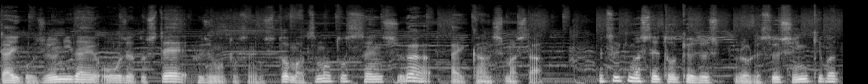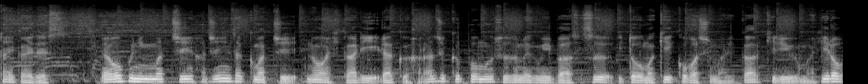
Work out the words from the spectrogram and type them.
第52代王者として藤本選手と松本選手が体感しました。続きまして東京女子プロレス新木場大会です。オープニングマッチ、8人タッグマッチ、ノア光、楽、原宿ポム、鈴め組 VS 伊藤巻、小橋まりか、桐生真宙、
